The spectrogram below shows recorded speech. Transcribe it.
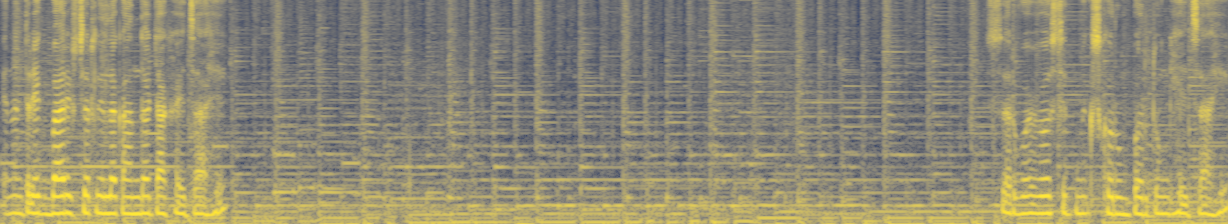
त्यानंतर एक बारीक चिरलेला कांदा टाकायचा आहे. सर्व व्यवस्थित मिक्स करून परतून घ्यायचं आहे.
